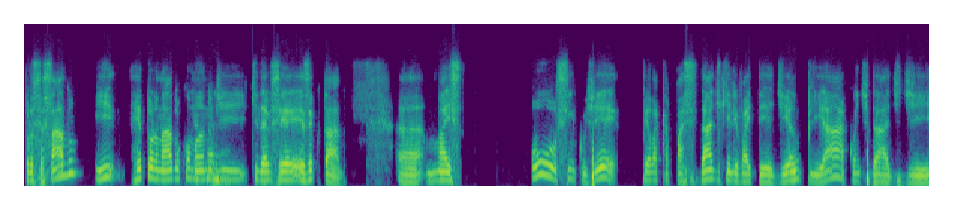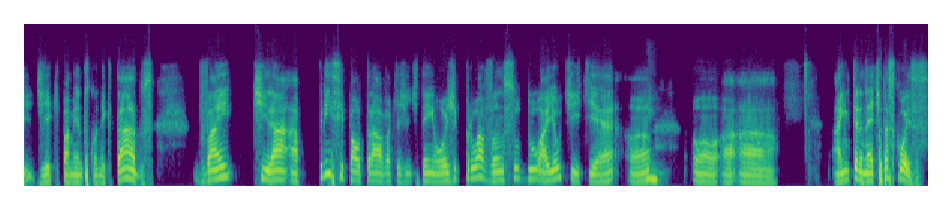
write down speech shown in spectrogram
processado e retornado o comando de, que deve ser executado. Uh, mas o 5G, pela capacidade que ele vai ter de ampliar a quantidade de, de equipamentos conectados, vai tirar a principal trava que a gente tem hoje para o avanço do IoT, que é a, a, a, a internet das coisas.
